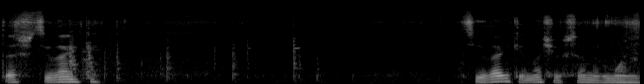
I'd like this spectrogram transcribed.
Теж ціленьке. Ціленьке, наче все нормально.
